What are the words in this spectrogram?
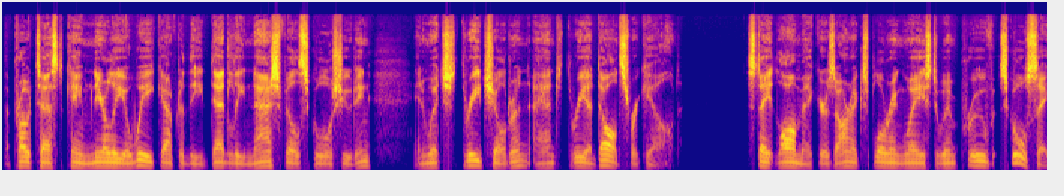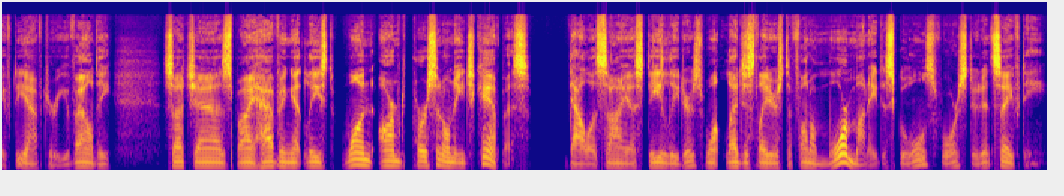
The protest came nearly a week after the deadly Nashville school shooting, in which three children and three adults were killed. State lawmakers are exploring ways to improve school safety after Uvalde such as by having at least one armed person on each campus. Dallas ISD leaders want legislators to funnel more money to schools for student safety.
